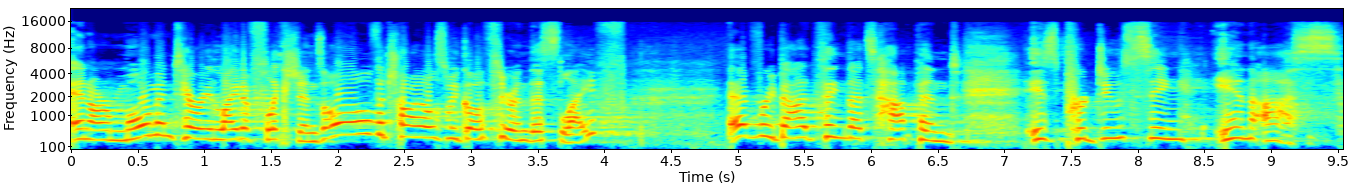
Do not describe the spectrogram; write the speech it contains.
And our momentary light afflictions, all the trials we go through in this life, every bad thing that's happened is producing in us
